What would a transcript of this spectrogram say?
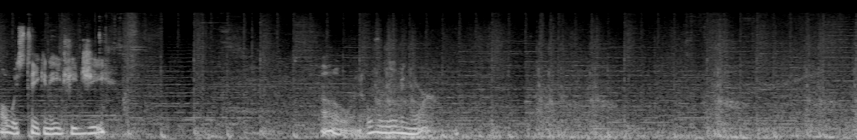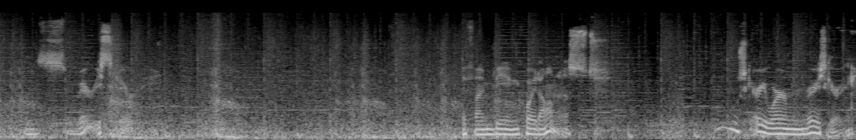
Always taking ATG. Oh, an overloading worm. It's very scary. If I'm being quite honest. Ooh, scary worm, very scary.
